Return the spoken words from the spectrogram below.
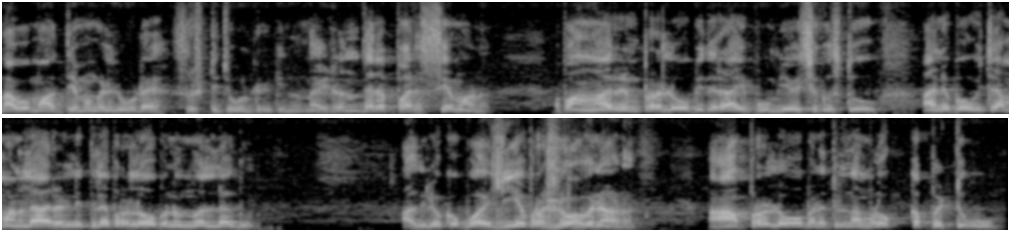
നവമാധ്യമങ്ങളിലൂടെ സൃഷ്ടിച്ചുകൊണ്ടിരിക്കുന്നത്. നിരന്തര പരസ്യമാണ്. അപ്പോൾ ആരും പ്രലോഭിതരായി പോവും. യേശുക്രിസ്തു അനുഭവിച്ച മണലാരണ്യത്തിലെ പ്രലോഭനമൊന്നും അല്ല അത്. അതിലൊക്കെ വലിയ പ്രലോഭനമാണ് ആ പ്രലോഭനത്തിൽ നമ്മളൊക്കെ പെട്ടുപോകും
